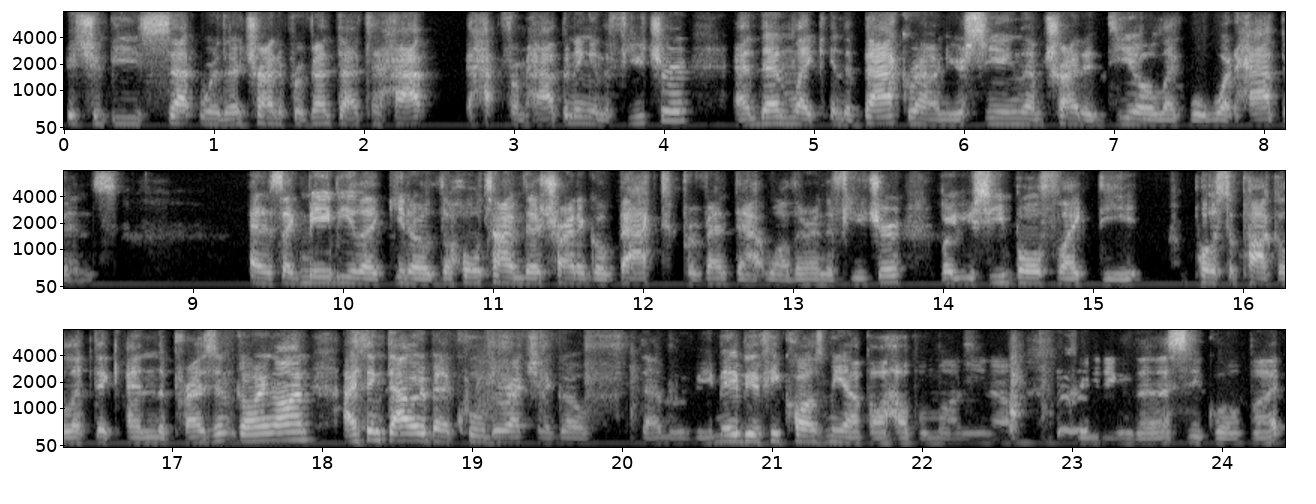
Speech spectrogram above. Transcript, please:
it should be set where they're trying to prevent that to happen from happening in the future and then like in the background you're seeing them trying to deal like with what happens and it's like maybe like you know the whole time they're trying to go back to prevent that while they're in the future but you see both like the post-apocalyptic and the present going on i think that would have been a cool direction to go that movie maybe if he calls me up i'll help him on you know creating the sequel but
